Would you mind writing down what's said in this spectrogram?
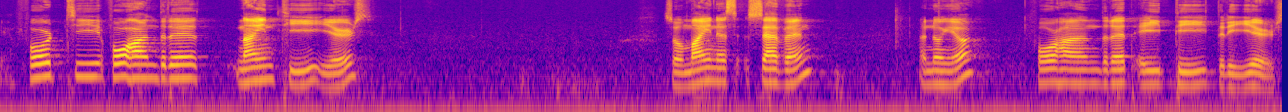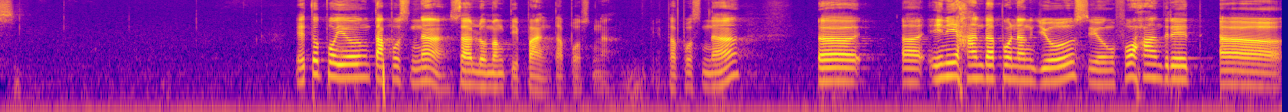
Okay, 40, 490 years. So minus 7, ano yun? 483 years. Ito po yung tapos na sa lumang tipan. Tapos na. Tapos na. Uh, uh, inihanda po ng Diyos yung 490 uh,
